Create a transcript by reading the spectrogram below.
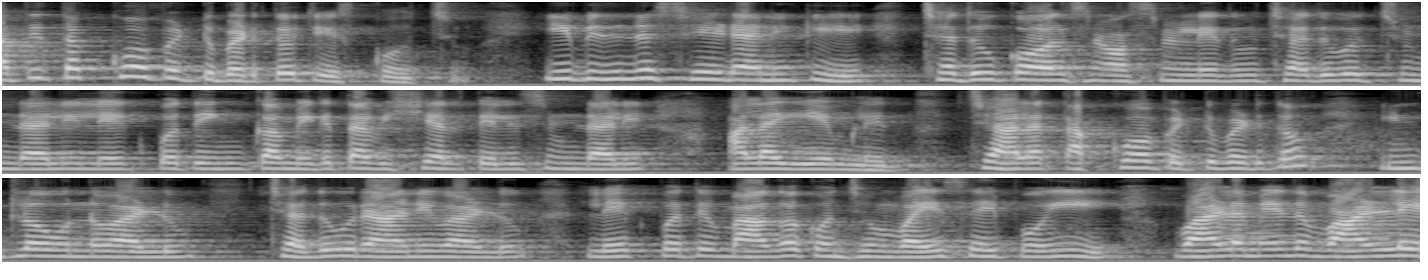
అతి తక్కువ పెట్టుబడితో చేసుకోవచ్చు. ఈ బిజినెస్ చేయడానికి చదువుకోవాల్సిన అవసరం లేదు చదువచ్చు ఉండాలి లేకపోతే ఇంకా మిగతా విషయాలు తెలిసి ఉండాలి అలా ఏం లేదు. చాలా తక్కువ పెట్టుబడితో ఇంట్లో ఉన్నవాళ్ళు చదువు రాని వాళ్ళు లేకపోతే బాగా కొంచెం వయసు అయిపోయి వాళ్ళ మీద వాళ్ళే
